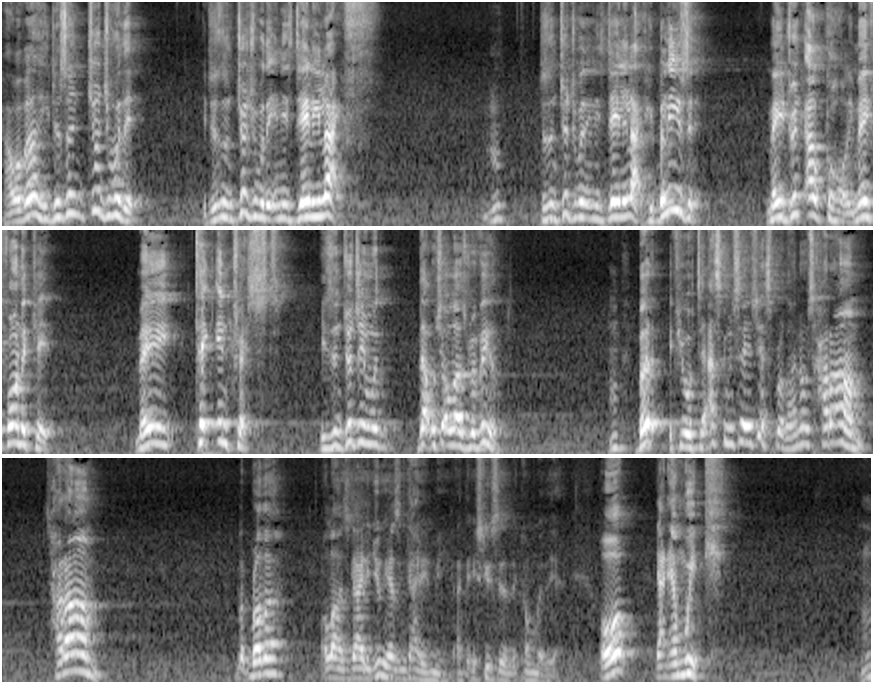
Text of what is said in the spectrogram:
However, he doesn't judge with it. He doesn't judge with it in his daily life. Hmm? Doesn't judge with it in his daily life. He believes in it. May drink alcohol. He may fornicate May take interest. He isn't judging with that which Allah has revealed. Hmm? But if you were to ask him, he says, Yes, brother, I know it's haram. It's haram. But brother, Allah has guided you, He hasn't guided me. Like the excuses that come with it. Or, يعني, I'm weak. Hmm?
